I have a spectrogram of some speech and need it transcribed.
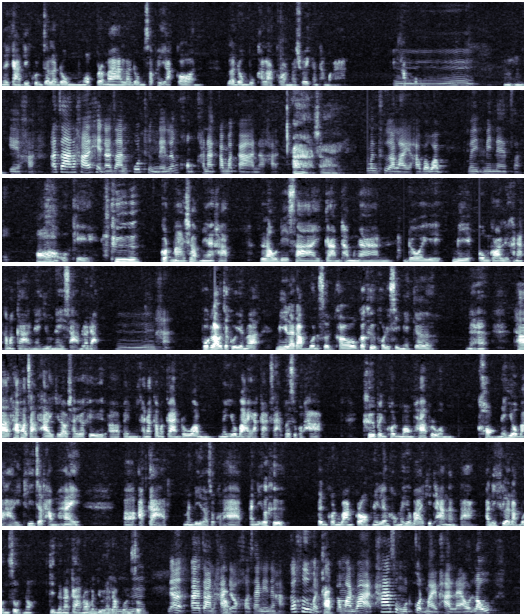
ในการที่คุณจะระดมงบประมาณ ระดมทรัพยากร ระดมบุคลากรมาช่วยกันทำงาน ครับผม โอเคค่ะ อาจารย์นะคะ เห็นอาจารย์พูดถึงในเรื่องของคณะกรรมการนะคะ อ่าใช่ มันคืออะไรคะแบบว่าไม่ไม่แน่ใจอ๋อโอเค คือกฎหมายฉบับนี้ครับ เราดีไซน์การทำงาน โดยมีองค์กรหรือคณะกรรมการเนี่ยอยู่ในสามระดับอืมค่ะ พวกเราจะคุยกันว่า มีระดับบนสุดเขาก็คือ policy maker นะฮะถ้าถ้าภาษาไทยที่เราใช้ก็คืออเป็นคณะกรรมการร่วมนโยบายอากาศสะอาดเพื่อสุขภาพ คือเป็นคนมองภาพรวมของนโยบายที่จะทำให้อากาศมันดีต่อสุขภาพ อันนี้ก็คือเป็นคนวางกรอบในเรื่องของนโยบายที่ทางต่าง ๆ อันนี้คือระดับบนสุดเนาะจินตนาการว่ามันอยู่ระดับบนสุดอาจารย์คะเดี๋ยวขอแทรกนิดนึงค่ะก็คือเหมือนประมาณว่าถ้าสมมติกฎหมายผ่านแล้วแล้ว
